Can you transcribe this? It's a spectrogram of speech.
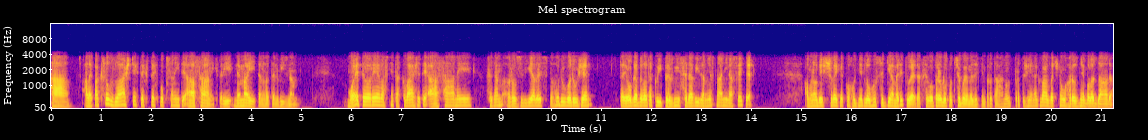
A ale pak jsou zvlášť v těch textech popsané ty asány, které nemají tenhle ten význam. Moje teorie je vlastně taková, že ty asány se tam rozvíjely z toho důvodu, že ta yoga byla takový první sedavý zaměstnání na světě. A ono, když člověk jako hodně dlouho sedí a medituje, tak se opravdu potřebuje mezi tím protáhnout, protože jinak vás začnou hrozně bolet záda.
